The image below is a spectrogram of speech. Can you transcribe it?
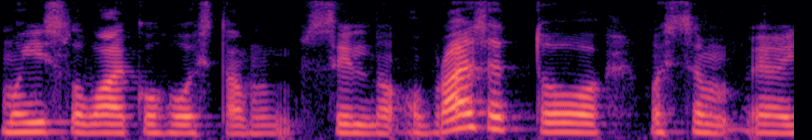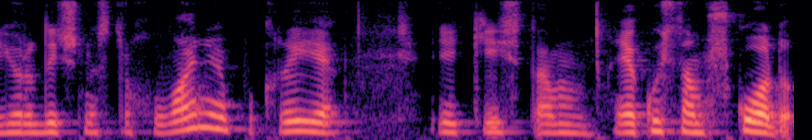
мої слова когось там сильно образять, то ось це юридичне страхування покриє якісь там, якусь там шкоду.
